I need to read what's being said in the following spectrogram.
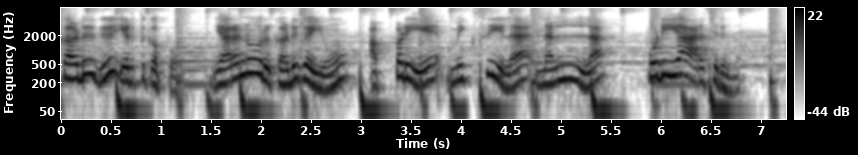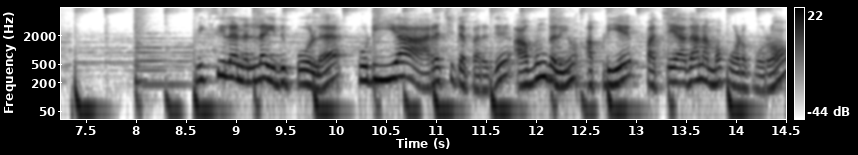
கடுகு எடுத்துக்க போகிறோம் இரநூறு கடுகையும் அப்படியே மிக்சியில் நல்லா பொடியாக அரைச்சிடுங்க. மிக்சியில் நல்லா இது போல் பொடியாக அரைச்சிட்ட பிறகு அவங்களையும் அப்படியே பச்சையாக தான் நம்ம போட போகிறோம்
